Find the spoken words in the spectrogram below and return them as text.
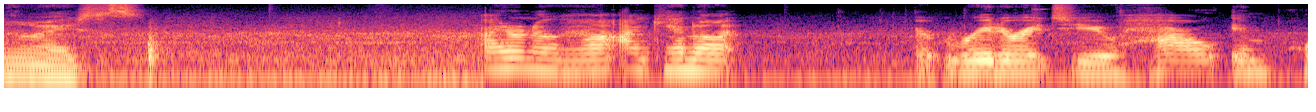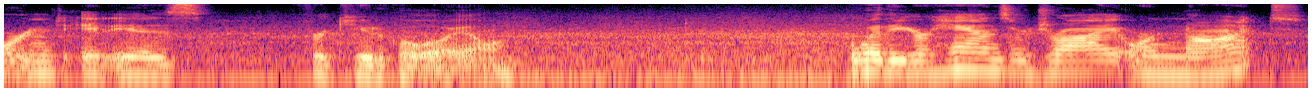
Nice. I don't know how, I cannot reiterate to you how important it is for cuticle oil. Whether your hands are dry or not,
